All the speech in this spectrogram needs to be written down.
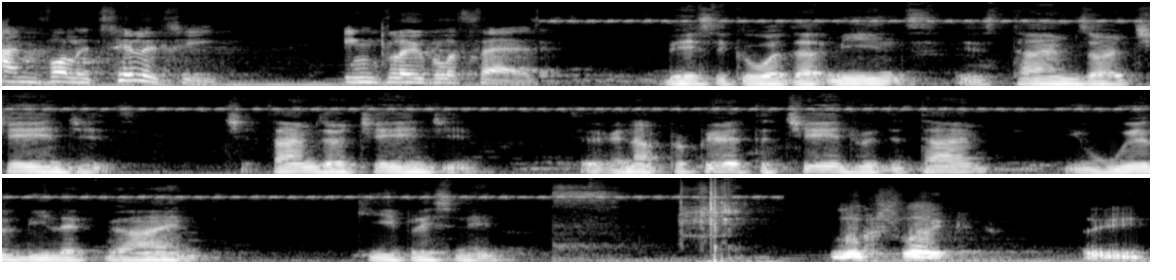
and volatility in global affairs. Basically, what that means is times are changes. Ch- times are changing. So if you're not prepared to change with the time, you will be left behind. Keep listening. looks like the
